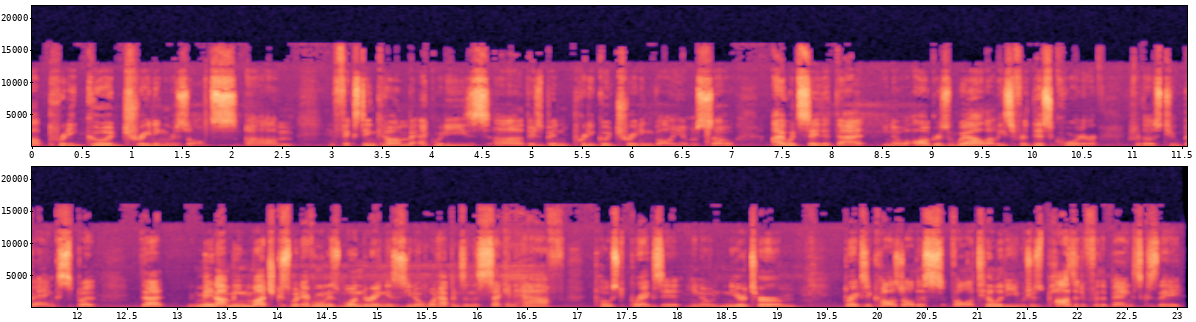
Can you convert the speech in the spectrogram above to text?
uh, pretty good trading results um, in fixed income, equities. Uh, there's been pretty good trading volumes. So, I would say that that you know augurs well, at least for this quarter, for those two banks, but that may not mean much because what everyone is wondering is, you know, what happens in the second half post Brexit. You know, near term, Brexit caused all this volatility, which was positive for the banks because they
